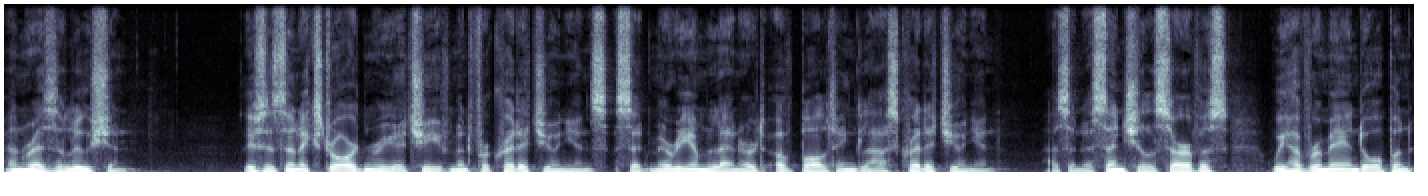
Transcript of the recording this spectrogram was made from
and resolution. This is an extraordinary achievement for credit unions, said Miriam Leonard of Baltinglass Credit Union. As an essential service, we have remained open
